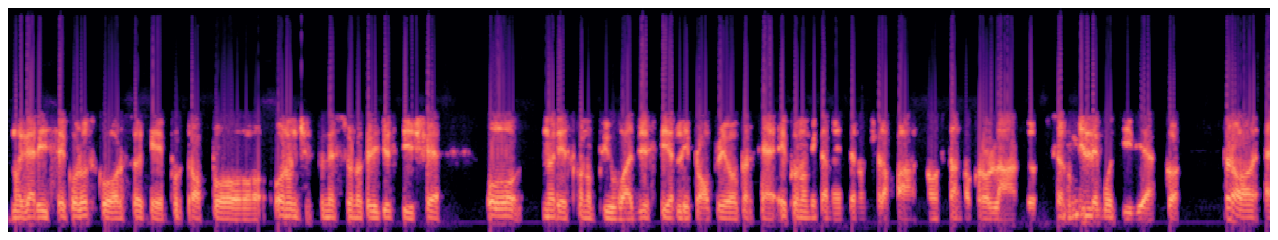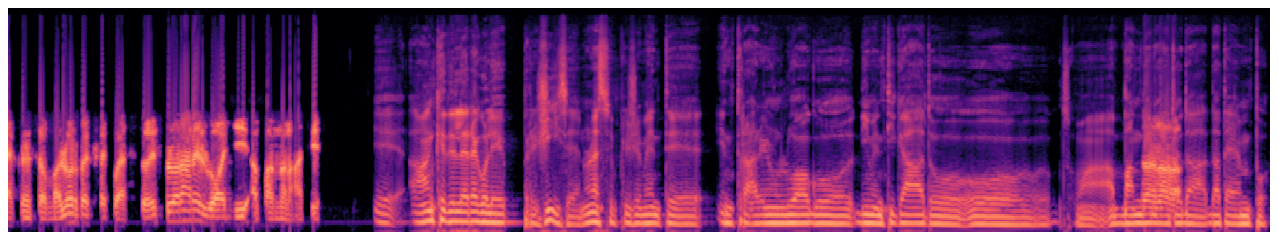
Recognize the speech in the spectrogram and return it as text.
magari il secolo scorso e che purtroppo o non c'è più nessuno che li gestisce o non riescono più a gestirli proprio perché economicamente non ce la fanno, stanno crollando. Ci sono mille motivi, ecco. Però ecco, insomma, l'Urbex è questo, esplorare luoghi abbandonati. E ha anche delle regole precise, non è semplicemente entrare in un luogo dimenticato o insomma, abbandonato No, no. Da, da tempo.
